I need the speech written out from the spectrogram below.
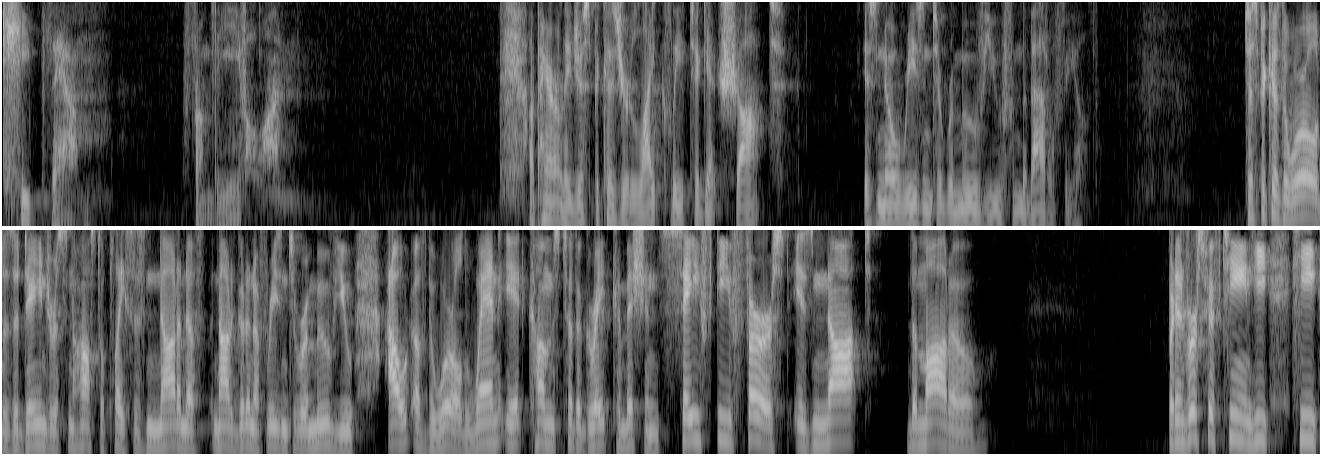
keep them from the evil one. Apparently, just because you're likely to get shot is no reason to remove you from the battlefield. Just because the world is a dangerous and hostile place is not, enough, not a good enough reason to remove you out of the world. When it comes to the Great Commission, safety first is not the motto. But in verse 15, he, he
